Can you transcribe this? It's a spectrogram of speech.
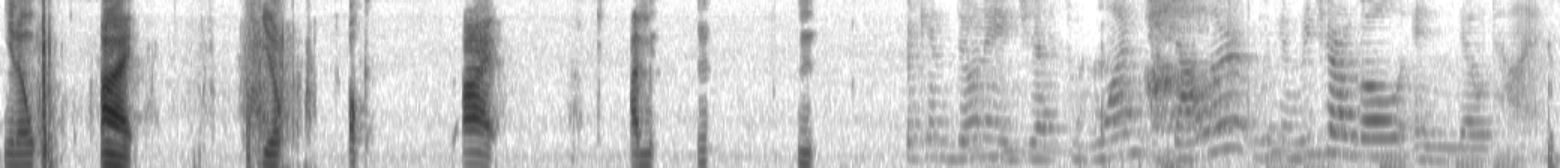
You know, all right. You know, okay, all right. I mean, mm, mm. we can donate just one dollar. We can reach our goal in no time.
